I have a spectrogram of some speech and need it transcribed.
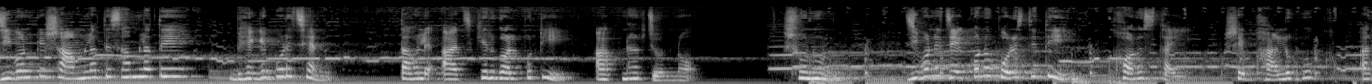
জীবনকে সামলাতে সামলাতে ভেঙে পড়েছেন, তাহলে আজকের গল্পটি আপনার জন্য। শুনুন, জীবনে যে কোনো পরিস্থিতি ক্ষণস্থায়ী, সে ভালো হোক আর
